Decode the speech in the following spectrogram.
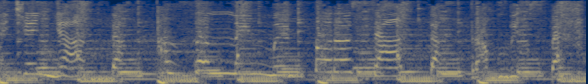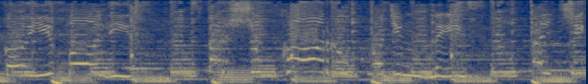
Зайченята, а за ними поросята, травлить стежкою поліз, спершу вгору, потім вниз, пальчики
